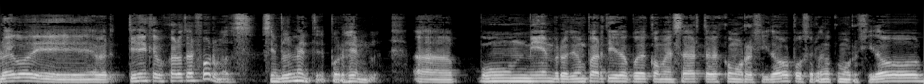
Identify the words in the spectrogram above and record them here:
luego de, a ver, tienen que buscar otras formas, simplemente. Por ejemplo, ah, un miembro de un partido puede comenzar tal vez como regidor, postulando como regidor,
